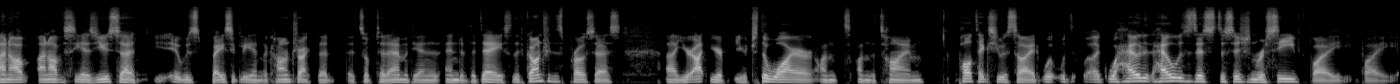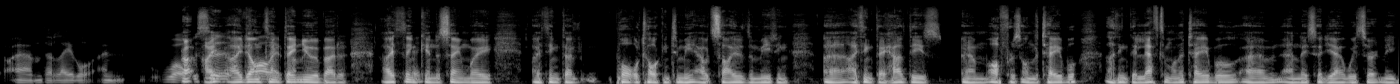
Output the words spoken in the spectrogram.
and and obviously, as you said, it was basically in the contract that it's up to them at the end, end of the day. So they've gone through this process. Uh, you're at you're you're to the wire on on the time. Paul takes you aside. What, what, like how did how was this decision received by by um, the label and what I, I, don't think they knew about it. I think okay. in the same way, I think that Paul talking to me outside of the meeting, uh, I think they had these um, offers on the table. I think they left them on the table um, and they said, yeah, we certainly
